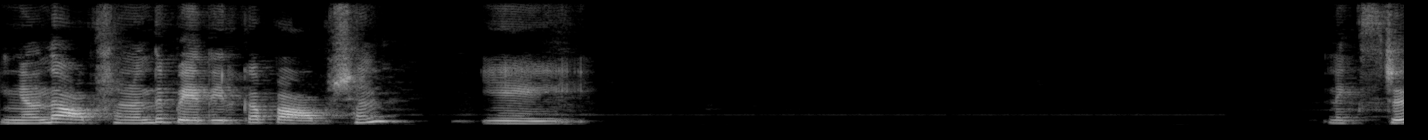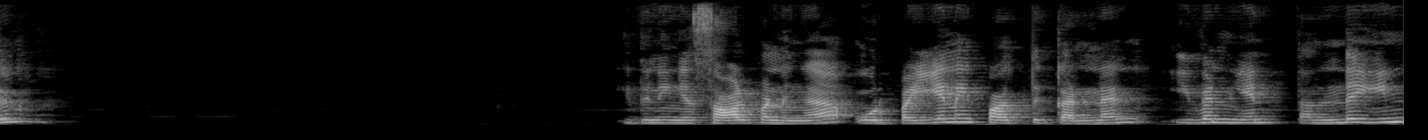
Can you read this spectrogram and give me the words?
இங்கே வந்து ஆப்ஷன் வந்து பேத்தி இருக்கு. அப்போ ஆப்ஷன் ஏ நெக்ஸ்ட்டு இது நீங்கள் சால்வ் பண்ணுங்கள் ஒரு பையனை பார்த்து கண்ணன் இவன் என் தந்தையின்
